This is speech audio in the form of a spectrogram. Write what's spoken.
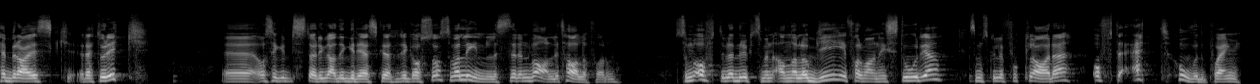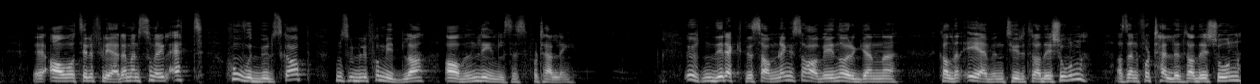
hebraisk retorikk Eh, og sikkert større grad i gresk retorikk også, så var lignelser en vanlig taleform. Som ofte ble brukt som en analogi i form av en historie som skulle forklare ofte ett hovedpoeng, eh, av og til flere, men som regel ett hovedbudskap som skulle bli formidla av en lignelsesfortelling. Uten direkte samling så har vi i Norge en, eh, en eventyrtradisjon, altså en fortellertradisjon,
